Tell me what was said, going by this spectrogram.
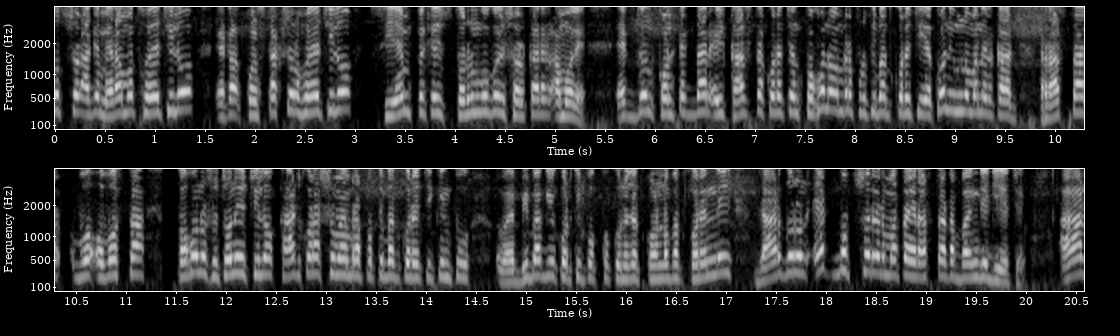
বছর আগে মেরামত হয়েছিল, এটা কনস্ট্রাকশন হয়েছিল সিএম প্যাকেজ তরুণ গগৈ সরকারের আমলে একজন কন্ট্রাক্টর এই কাজটা করেছেন তখনও আমরা প্রতিবাদ করেছি এত নিম্নমানের কাজ রাস্তার অবস্থা তখনও শোচনীয় ছিল কাজ করার সময় আমরা প্রতিবাদ করেছি কিন্তু বিভাগীয় কর্তৃপক্ষ কোনো জাত কর্ণপাত করেননি যার দরুন এক বৎসরের মাথায় রাস্তাটা ভেঙে গিয়েছে আর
